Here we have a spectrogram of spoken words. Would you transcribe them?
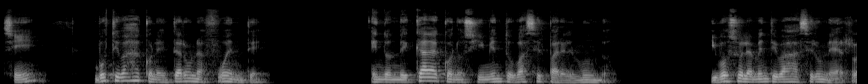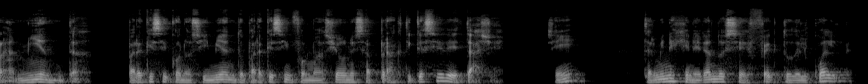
¿sí? Vos te vas a conectar a una fuente en donde cada conocimiento va a ser para el mundo. Y vos solamente vas a ser una herramienta para que ese conocimiento, para que esa información, esa práctica, ese detalle, ¿sí? termine generando ese efecto del cual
